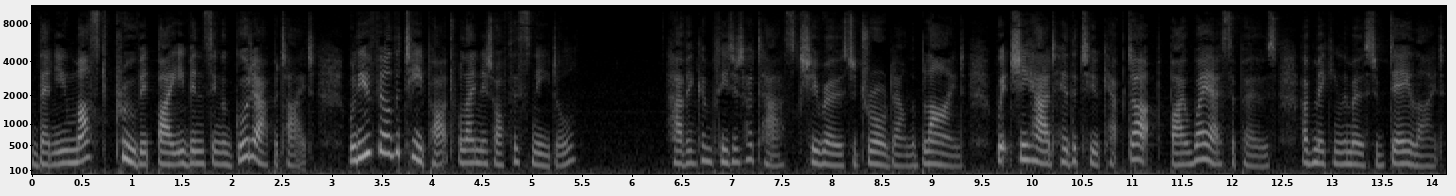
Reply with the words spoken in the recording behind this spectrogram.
"Then you must prove it by evincing a good appetite. Will you fill the teapot while I knit off this needle?" Having completed her task, she rose to draw down the blind, which she had hitherto kept up, by way, I suppose, of making the most of daylight,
